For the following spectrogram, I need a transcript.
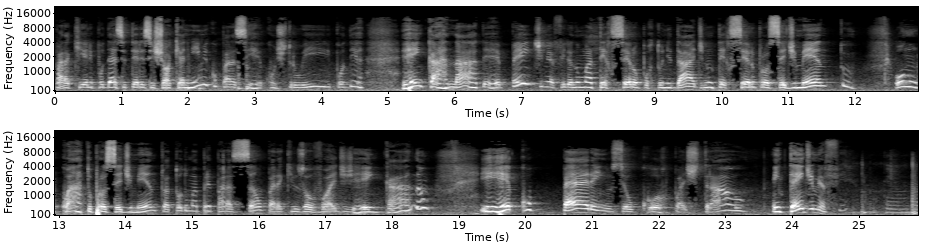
para que ele pudesse ter esse choque anímico para se reconstruir e poder reencarnar de repente, minha filha, numa terceira oportunidade, num terceiro procedimento ou num quarto procedimento, há toda uma preparação para que os ovoides reencarnam e recuperem o seu corpo astral. Entende, minha filha? Entendo.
